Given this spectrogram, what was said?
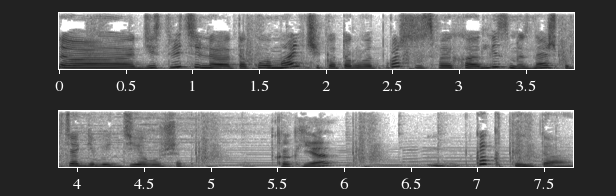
э, действительно такой мальчик, который вот просто своей харизмой, знаешь, притягивает девушек. Как я? Как ты, да.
